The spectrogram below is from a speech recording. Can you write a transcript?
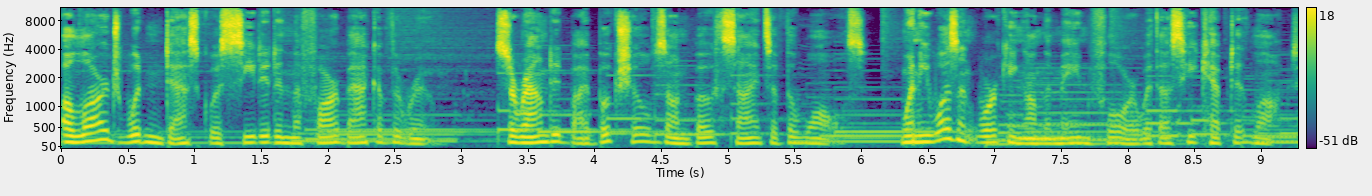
A large wooden desk was seated in the far back of the room, surrounded by bookshelves on both sides of the walls. When he wasn't working on the main floor with us, he kept it locked,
